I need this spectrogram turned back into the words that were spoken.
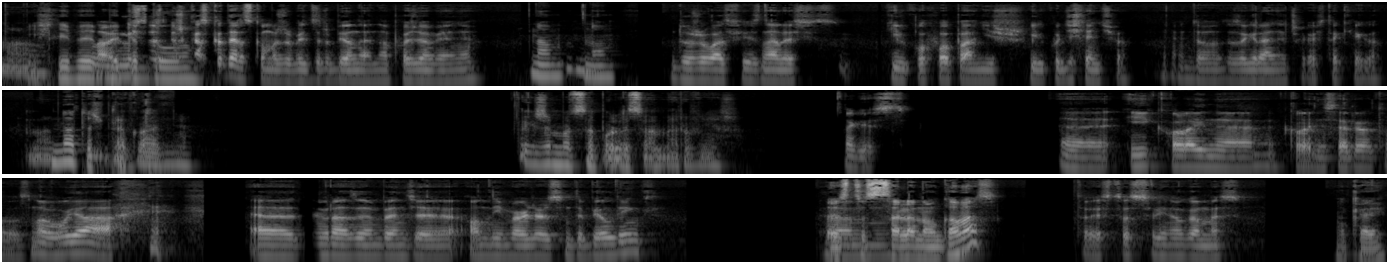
No. jeśli by, No i by myślę, to że było... też kaskadersko może być zrobione na poziomie, nie? No, no. Dużo łatwiej znaleźć kilku chłopa niż kilkudziesięciu nie? Do, do zagrania czegoś takiego. No też prawda. Także mocno polecamy również. Tak jest. E, I kolejny, kolejny serial to znowu ja. E, Tym razem będzie Only Murders in the Building. To jest to z Seleną Gomez? To jest to z Selena Gomez. Okej.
